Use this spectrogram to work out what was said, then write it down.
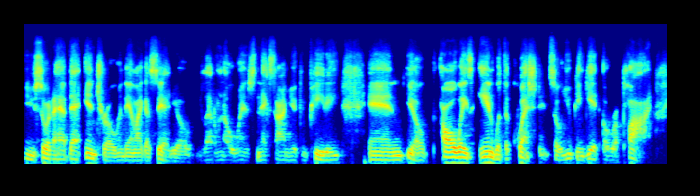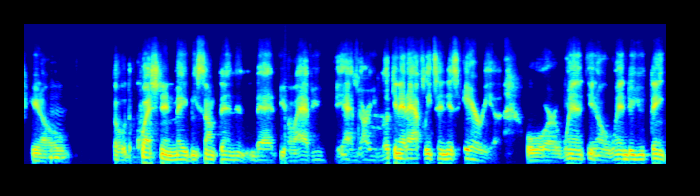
you sort of have that intro. And then, like I said, you know, let them know when it's next time you're competing. And, you know, always end with a question so you can get a reply, you know. Mm-hmm so the question may be something that you know have you have are you looking at athletes in this area, or when you know when do you think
